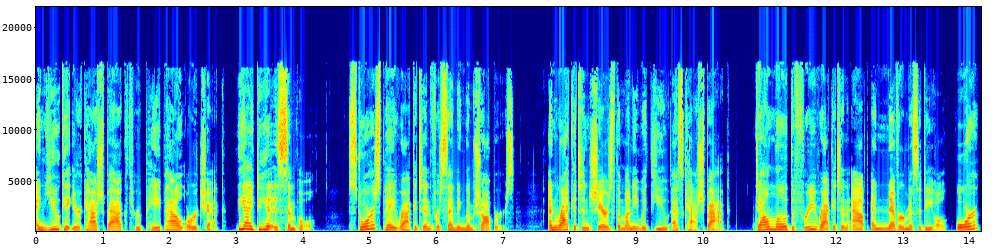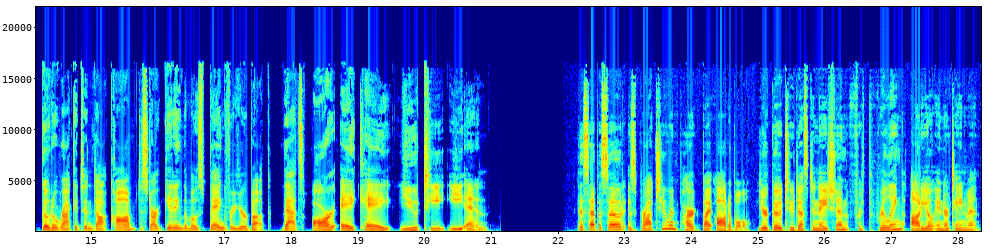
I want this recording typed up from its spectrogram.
and you get your cash back through PayPal or check. The idea is simple. Stores pay Rakuten for sending them shoppers, and Rakuten shares the money with you as cash back. Download the free Rakuten app and never miss a deal. Or go to Rakuten.com to start getting the most bang for your buck. That's R A K U T E N. This episode is brought to you in part by Audible, your go to destination for thrilling audio entertainment.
